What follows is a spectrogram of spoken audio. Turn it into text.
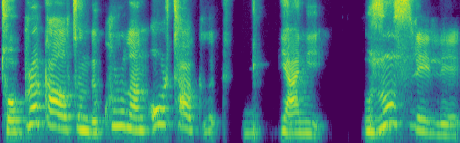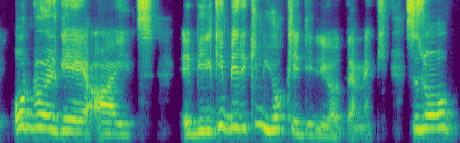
Toprak altında kurulan ortaklık yani uzun süreli o bölgeye ait e, bilgi birikimi yok ediliyor demek. Siz o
